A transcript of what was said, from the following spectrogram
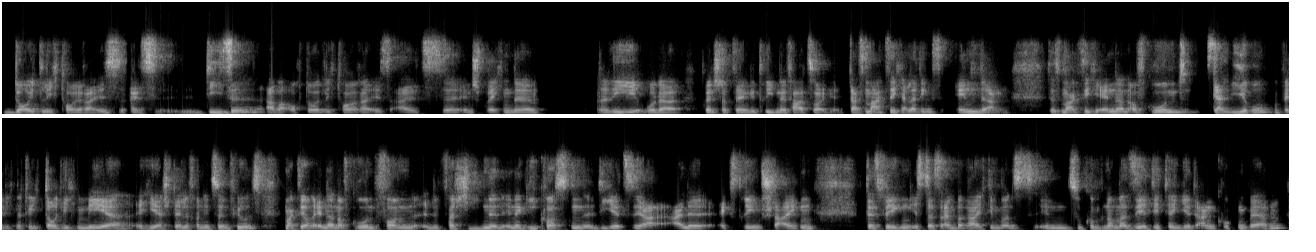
deutlich teurer ist als diese, aber auch deutlich teurer ist als äh, entsprechende Batterie- oder Brennstoffzellengetriebene Fahrzeuge. Das mag sich allerdings ändern. Das mag sich ändern aufgrund Skalierung, wenn ich natürlich deutlich mehr herstelle von den Synfuels, mag sich auch ändern aufgrund von verschiedenen Energiekosten, die jetzt ja alle extrem steigen. Deswegen ist das ein Bereich, den wir uns in Zukunft nochmal sehr detailliert angucken werden.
